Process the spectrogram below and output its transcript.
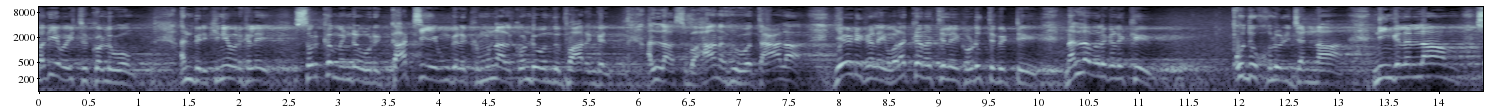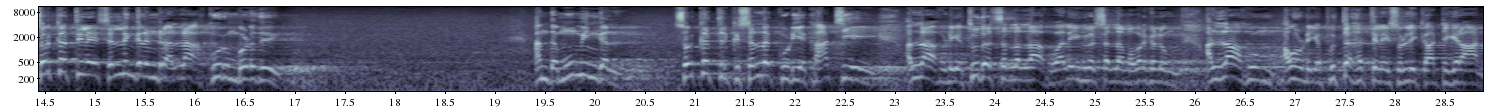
பதிய வைத்துக் கொள்ளுவோம். அன்பிருக்கிறவர்களே சொர்க்கம் என்ற ஒரு காட்சியை உங்களுக்கு முன்னால் கொண்டு வந்து பாருங்கள். அல்லாஹ் சுபஹானஹு தாலா ஏடுகளை வழக்கரத்திலே கொடுத்துவிட்டு நல்லவர்களுக்கு உதுகுலுல் ஜன்னா. நீங்கள் எல்லாம் சொர்க்கத்திலே செல்லுங்கள் என்று அல்லாஹ் கூறும் பொழுது அந்த மூமின்கள் சொர்க்கத்திற்கு செல்லக்கூடிய காட்சியை அல்லாஹுடைய தூதர் சல்லல்லாஹு அலைஹி செல்லம் அவர்களும் அல்லாஹும் அவனுடைய புத்தகத்திலே சொல்லி காட்டுகிறான்.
